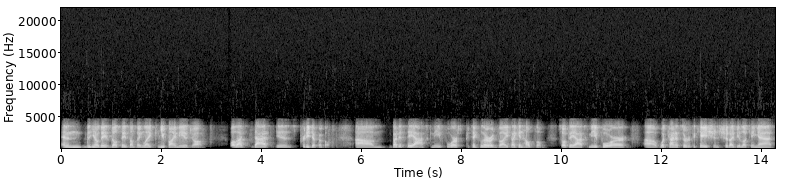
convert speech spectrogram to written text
and you know they they'll say something like, "Can you find me a job?" Well, that that is pretty difficult. Um, but if they ask me for particular advice, I can help them. So if they ask me for uh, what kind of certification should I be looking at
